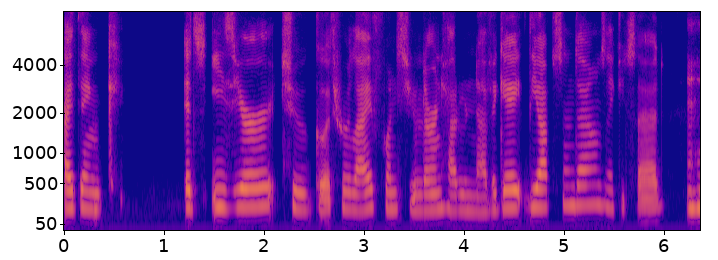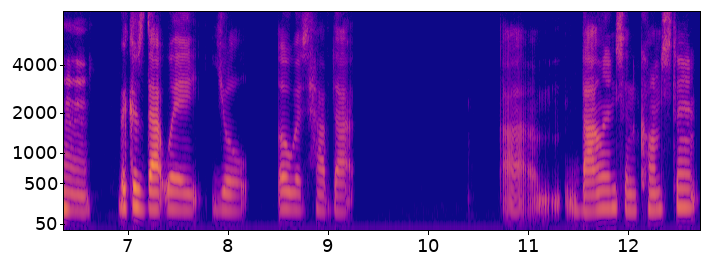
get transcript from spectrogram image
i think it's easier to go through life once you learn how to navigate the ups and downs like you said mm-hmm. because that way you'll always have that um, balance and constant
